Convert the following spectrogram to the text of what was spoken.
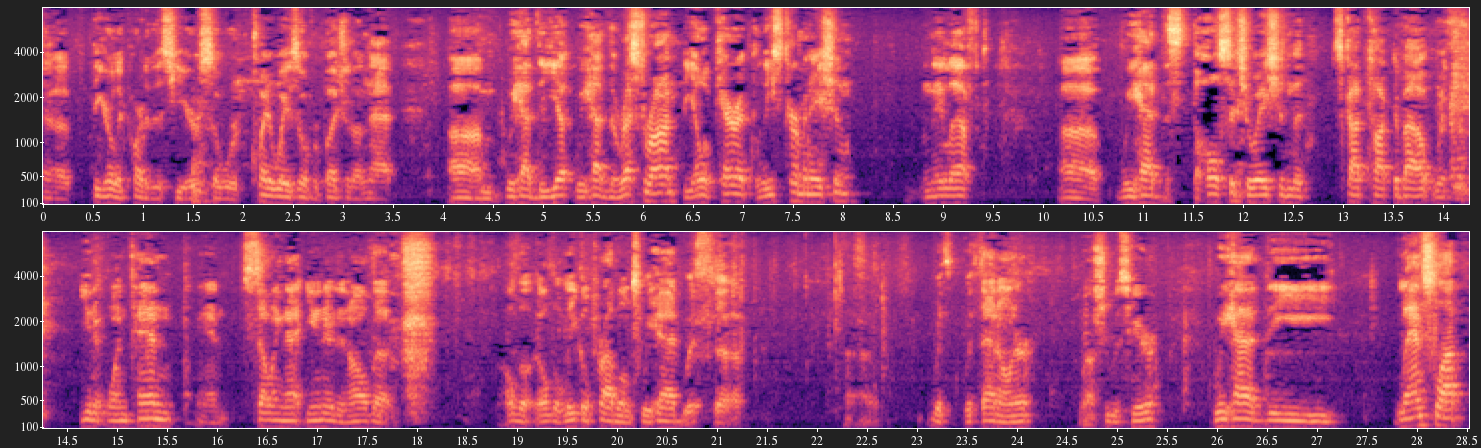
uh, the early part of this year, so we're quite a ways over budget on that. Um, We had the, we had the restaurant, the Yellow Carrot, the lease termination when they left. Uh, We had this, the whole situation that Scott talked about with Unit 110 and selling that unit and all the, all the, all the legal problems we had with, uh, uh, with, with that owner while she was here. We had the land swap,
